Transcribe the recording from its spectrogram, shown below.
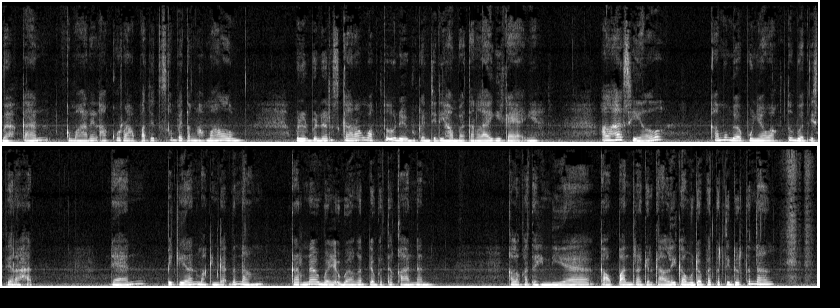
Bahkan kemarin aku rapat itu sampai tengah malam. Bener-bener sekarang waktu udah bukan jadi hambatan lagi kayaknya. Alhasil kamu gak punya waktu buat istirahat. Dan pikiran makin gak tenang karena banyak banget dapat tekanan. Kalau kata Hindia, kapan terakhir kali kamu dapat tertidur tenang?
